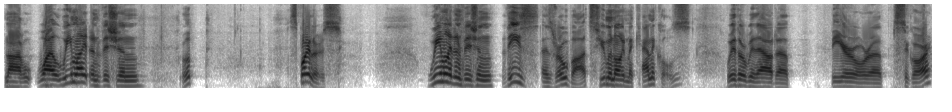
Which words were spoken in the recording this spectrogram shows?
Now, while we might envision Spoilers. We might envision these as robots, humanoid mechanicals, with or without a beer or a cigar.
